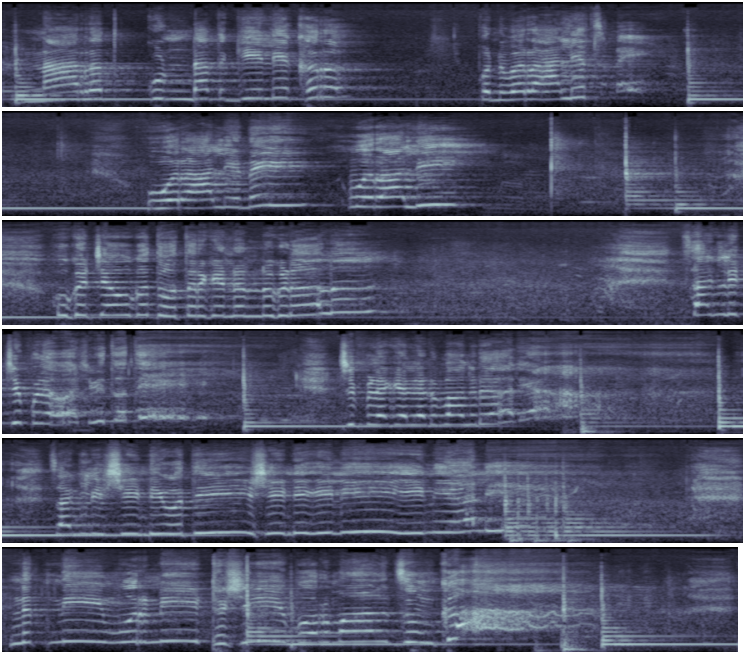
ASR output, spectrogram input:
नारद कुंडात गेले खरं पण वर आलेच नाही. वर आले नाही वर आली. उगच्या उग धोतर गेलं लुगडं आलं. चांगले चिपळ्या वाजवीत होते. चिपळ्या गेल्या बांगड्या आल्या. चांगली शेंडी होती शेंडी गेली इनी आली. नतनी मुरणी ठुशी बोरमाळ झुमका.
